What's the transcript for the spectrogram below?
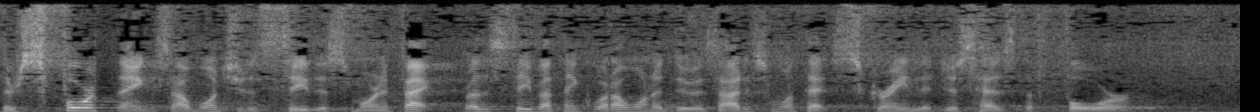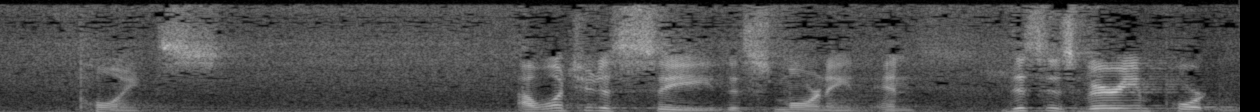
There's four things I want you to see this morning. In fact, Brother Steve, I think what I want to do is I just want that screen that just has the four points. I want you to see this morning, and this is very important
